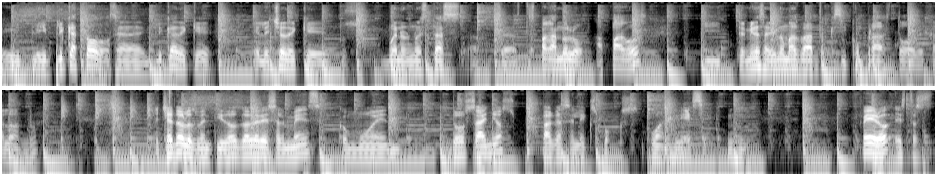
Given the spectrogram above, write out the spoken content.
impl- implica todo. O sea, implica de que el hecho de que, pues, bueno, no estás, o sea, estás pagándolo a pagos y termina saliendo más barato que si compras todo de jalón, ¿no? Echando los 22 dólares al mes, como en dos años pagas el Xbox One S. Pero estás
